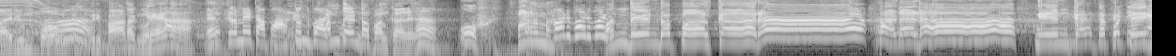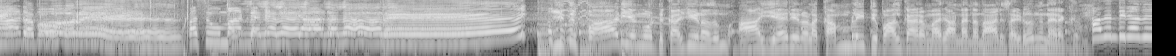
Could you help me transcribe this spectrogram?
വരും പോകും ഒരു പാടം ഏതാ? പാട്ടൊന്ന് പാടണ്ട പാൽക്കാരെ. ഓ പാടണ്ണ. വന്തേണ്ട പാൽക്കാര അടടാ ഞാൻ കട്ടപ്പെട്ടേ പോറേ പശുമാട്ട ഇത് പാടി അങ്ങോട്ട് കഴിയണതും ആ ഏരിയയിലുള്ള കംപ്ലീറ്റ് പാൽക്കാരന്മാര് അണ്ണന്റെ നാല് സൈഡും അങ്ങ് നിരക്കും. അതെന്തിനത്?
